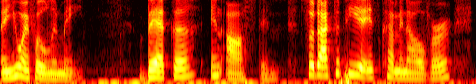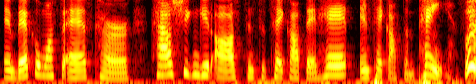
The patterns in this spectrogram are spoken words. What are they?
and you ain't fooling me. Becca and Austin. So Dr. Pia is coming over, and Becca wants to ask her how she can get Austin to take off that hat and take off them pants.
